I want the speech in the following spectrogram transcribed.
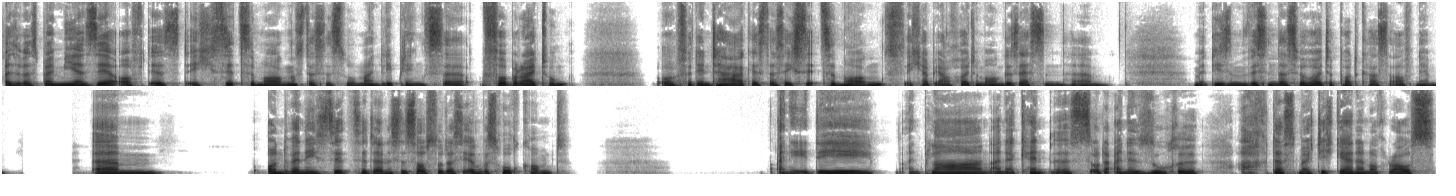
also was bei mir sehr oft ist, ich sitze morgens, das ist so mein Lieblingsvorbereitung äh, für den Tag, ist, dass ich sitze morgens. Ich habe ja auch heute Morgen gesessen ähm, mit diesem Wissen, dass wir heute Podcasts aufnehmen. Ähm, und wenn ich sitze, dann ist es auch so, dass irgendwas hochkommt. Eine Idee, ein Plan, eine Erkenntnis oder eine Suche. Ach, das möchte ich gerne noch raus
